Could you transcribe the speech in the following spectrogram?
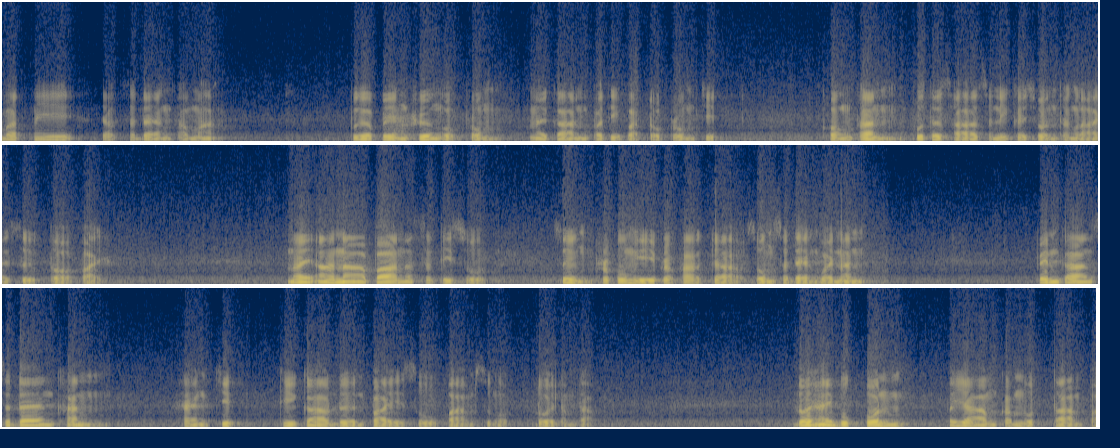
บัดนี้จักแสดงธรรมะ เพื่อเป็นเครื่องอบรมในการปฏิบัติอบรมจิต ของท่านพุทธศาสนิกชนทั้งหลายสืบต่อไป ในอาณาปานสติสูตร ซึ่งพระภูมิพระภาคเจ้าทรงแสดงไว้นั้น เป็นการแสดงขั้นแห่งจิตที่ก้าวเดินไปสู่ความสงบโดยลำดับ โดยให้บุคคลพยายามกำหนดตามไป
